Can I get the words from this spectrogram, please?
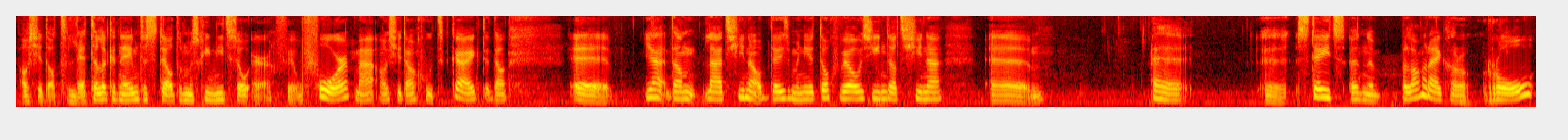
als je dat letterlijk neemt, dan stelt het misschien niet zo erg veel voor. Maar als je dan goed kijkt, dan, uh, ja, dan laat China op deze manier toch wel zien dat China... Uh, steeds een belangrijke rol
